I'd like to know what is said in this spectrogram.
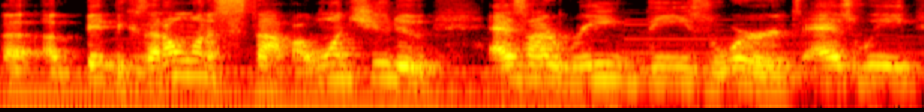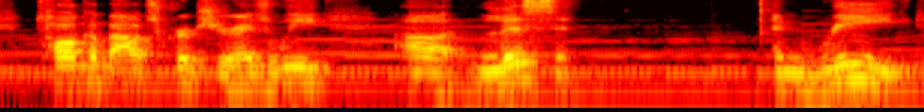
a, a bit because I don't want to stop. I want you to, as I read these words, as we talk about scripture, as we uh, listen and read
